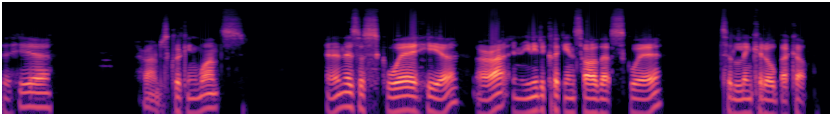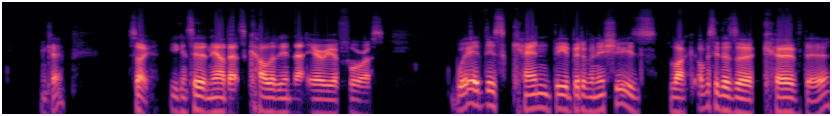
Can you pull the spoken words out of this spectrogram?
to here. Alright, I'm just clicking once. And then there's a square here, alright, and you need to click inside of that square to link it all back up. Okay, so you can see that now that's colored in that area for us. Where this can be a bit of an issue is like obviously there's a curve there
